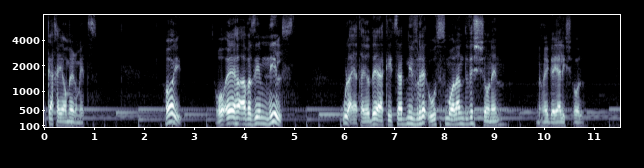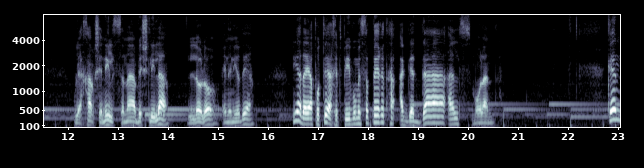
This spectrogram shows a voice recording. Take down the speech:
וכך היה אומר מצ. הוי, רואה האווזים נילס, אולי אתה יודע כיצד נבראו שמאלנד ושונן? נוהג היה לשאול. ולאחר שנילס ענה בשלילה, לא, לא, אינני יודע, מיד היה פותח את פיו ומספר את האגדה על שמאלנד. כן,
